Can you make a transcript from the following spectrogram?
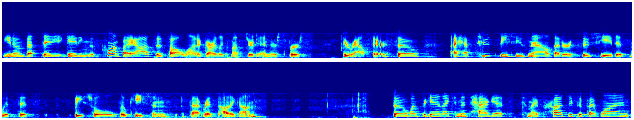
you know, investigating this clump, I also saw a lot of garlic mustard interspersed throughout there. So I have two species now that are associated with this spatial location of that red polygon. So once again, I can tag it to my project if I want.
